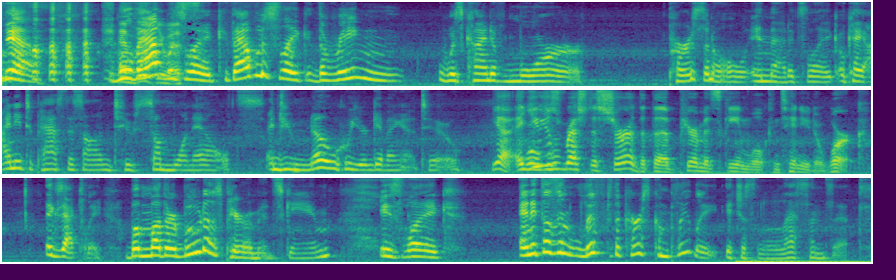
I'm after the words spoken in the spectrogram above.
Yeah. Well, that was like that was like the ring was kind of more personal in that it's like, okay, I need to pass this on to someone else, and you know who you're giving it to. Yeah, and Well, you just rest assured that the pyramid scheme will continue to work. Exactly. But Mother Buddha's pyramid scheme is like and it doesn't lift the curse completely. It just lessens it.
